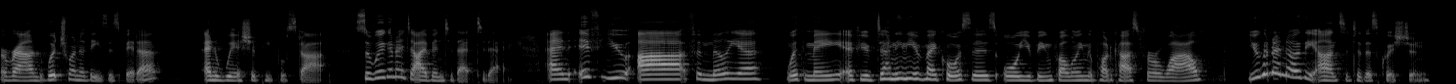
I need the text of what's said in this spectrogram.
around which one of these is better and where should people start. So we're going to dive into that today. And if you are familiar with me, if you've done any of my courses or you've been following the podcast for a while, you're going to know the answer to this question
